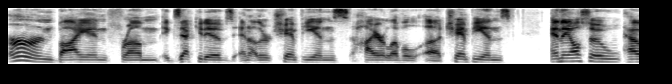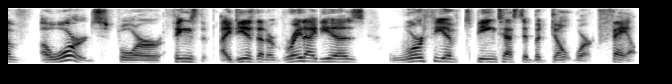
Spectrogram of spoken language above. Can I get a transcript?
earn buy-in from executives and other champions, higher level uh, champions, and they also have awards for things, that, ideas that are great ideas, worthy of being tested, but don't work, fail,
